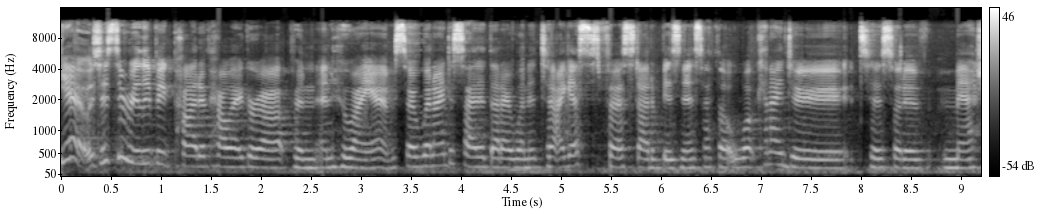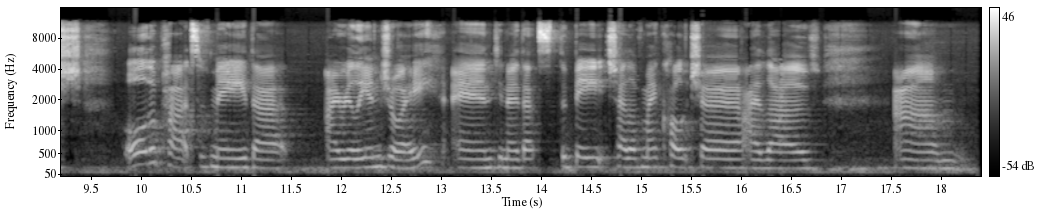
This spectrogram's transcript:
yeah, it was just a really big part of how I grew up and, and who I am. So when I decided that I wanted to, I guess, first start a business, I thought, what can I do to sort of mesh all the parts of me that I really enjoy. And, you know, that's the beach. I love my culture. I love, um,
